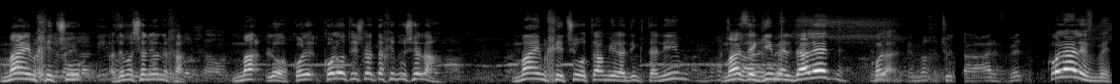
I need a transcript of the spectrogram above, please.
מה הם חידשו? אז זה מה שאני עונה לך. מה, לא, כל, כל אות יש לה את החידוש שלה. מה הם חידשו אותם ילדים קטנים? לא מה זה ג' ד'? הם לא חידשו את האלף-בית? כל האלף בית.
